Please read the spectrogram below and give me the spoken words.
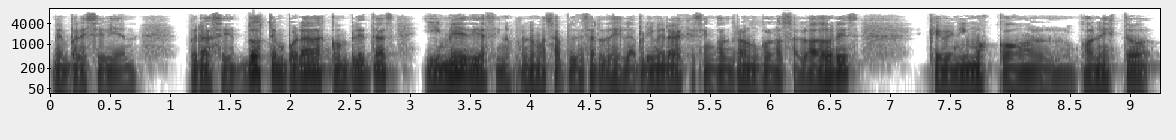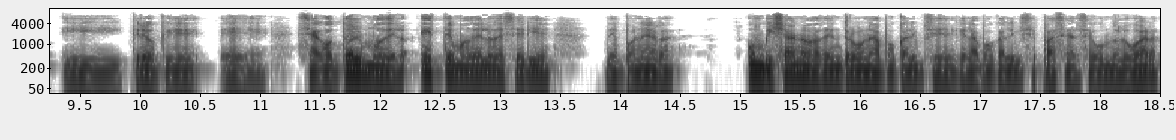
me parece bien. Pero hace dos temporadas completas y media, si nos ponemos a pensar desde la primera vez que se encontraron con los salvadores, que venimos con, con esto y creo que eh, se agotó el modelo, este modelo de serie de poner un villano dentro de un apocalipsis y que el apocalipsis pase al segundo lugar,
